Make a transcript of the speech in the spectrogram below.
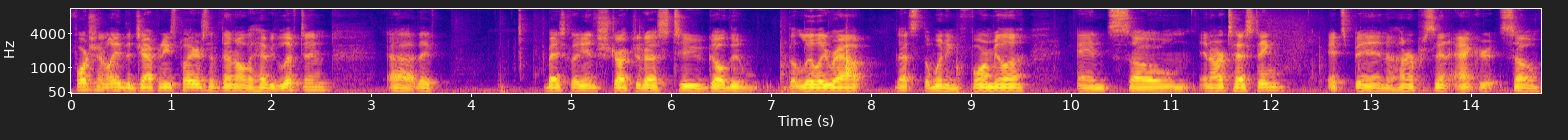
fortunately the Japanese players have done all the heavy lifting. Uh, they've basically instructed us to go the the Lillie route. That's the winning formula. And so in our testing it's been 100% accurate. So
